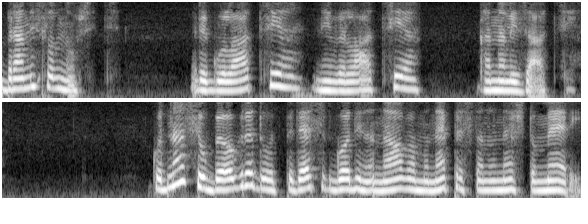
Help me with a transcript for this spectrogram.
Branislav Nušić Regulacija, nivelacija, kanalizacija Kod nas se u Beogradu od 50 godina na ovamo neprestano nešto meri,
